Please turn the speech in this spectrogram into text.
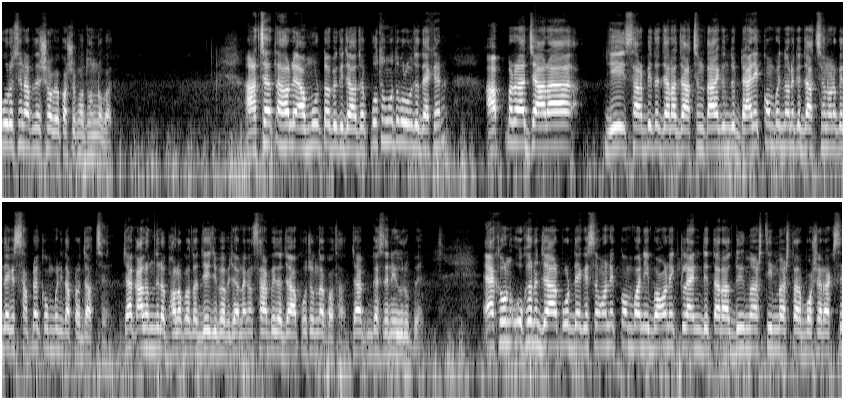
করেছেন, আপনাদের সবাইকে অসংখ্য ধন্যবাদ। আচ্ছা তাহলে মূল টপিকে যাওয়া যাক। প্রথমত বলব যে দেখেন, আপনারা যারা যে সার্ভিসে যারা যাচ্ছেন, তারা কিন্তু ডাইরেক্ট কোম্পানিতে অনেকে যাচ্ছেন, অনেকে দেখে সাপ্লাই কোম্পানিতে আপনারা যাচ্ছেন। যাক, আলহামদুলিল্লাহ, ভালো কথা যে যেভাবে যান এখন সার্ভিসে যাওয়া পছন্দ কথা। যাক, গেছেন ইউরোপে। এখন ওখানে যাওয়ার পর দেখেছে অনেক কোম্পানি বা অনেক ক্লায়েন্টদের তারা দুই মাস, তিন মাস তারা বসে রাখছে,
